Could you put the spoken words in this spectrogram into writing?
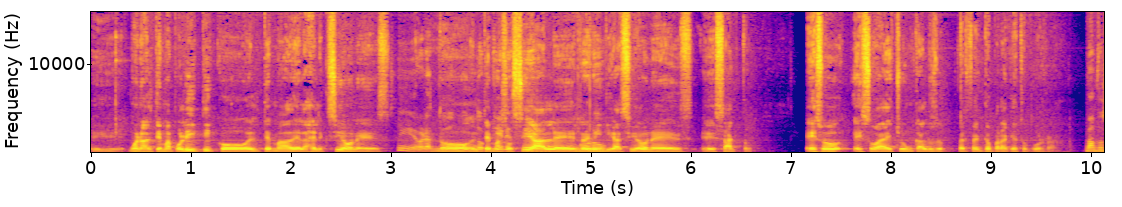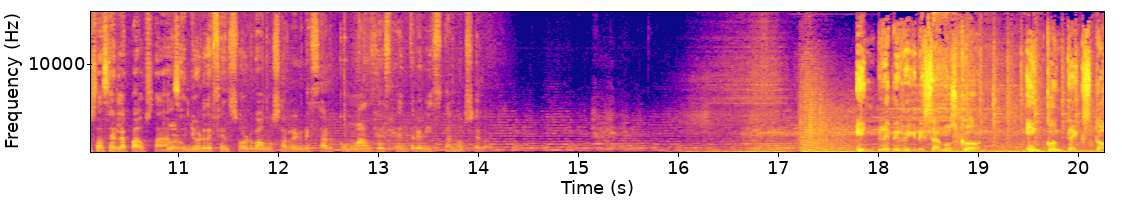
eh, bueno, el tema político, el tema de las elecciones, sí, ahora todo el, tema sociales, reivindicaciones, exacto. Eso, eso ha hecho un caldo perfecto para que esto ocurra. Vamos a hacer la pausa, señor defensor. Vamos a regresar con más de esta entrevista. No se vaya. En breve regresamos con En Contexto.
